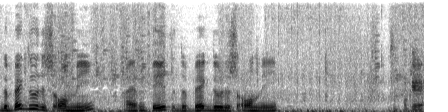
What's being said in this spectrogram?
The big dude is on me. I repeat, the big dude is on me. Okay.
